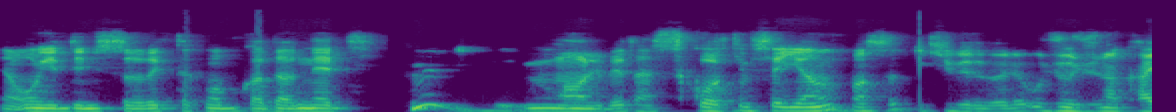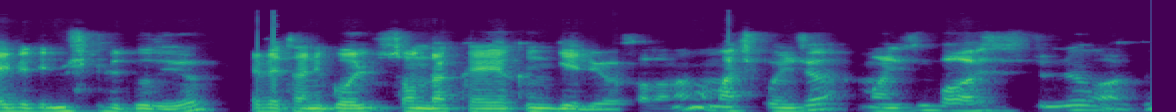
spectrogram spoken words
Yani 17. sıradaki takıma bu kadar net mağlubiyet. Yani skor kimseyi yanıltmasın. 2-1 böyle ucu ucuna kaybedilmiş gibi duruyor. Evet hani gol son dakikaya yakın geliyor falan ama maç boyunca Mainz'in bariz üstünlüğü vardı.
